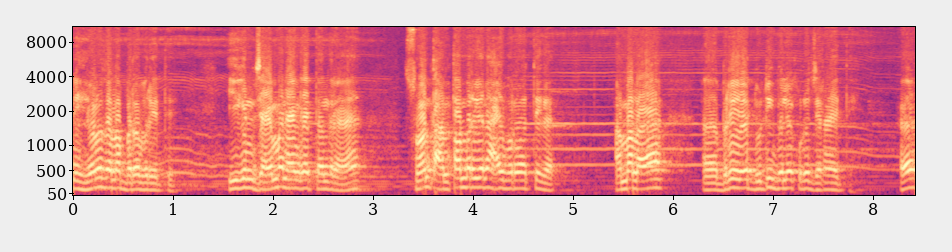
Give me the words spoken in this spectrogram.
ನೀ ಹೇಳೋದೆಲ್ಲ ಬರೋಬ್ಬರಿ ಐತಿ. ಈಗಿನ ಜೈಮನ್ ಹೆಂಗೈತೆ ಅಂದ್ರೆ ಸ್ವಂತ ಅಂತಂಬರಿಗೇನ ಆಗಿ ಬರುವತ್ತೀಗ ಆಮೇಲೆ ಬರೀ ದುಡ್ಡಿಗೆ ಬೆಲೆ ಕೊಡೋ ಜನ ಐತಿ. ಹಾಂ?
